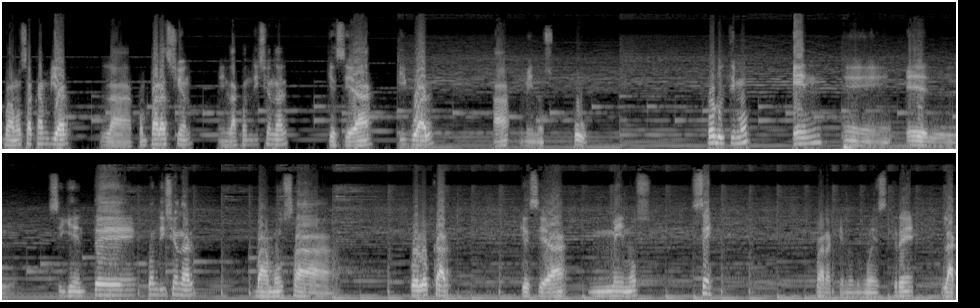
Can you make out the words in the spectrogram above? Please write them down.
vamos a cambiar la comparación en la condicional que sea igual a menos u. Por último en eh, el siguiente condicional vamos a colocar que sea menos C para que nos muestre la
